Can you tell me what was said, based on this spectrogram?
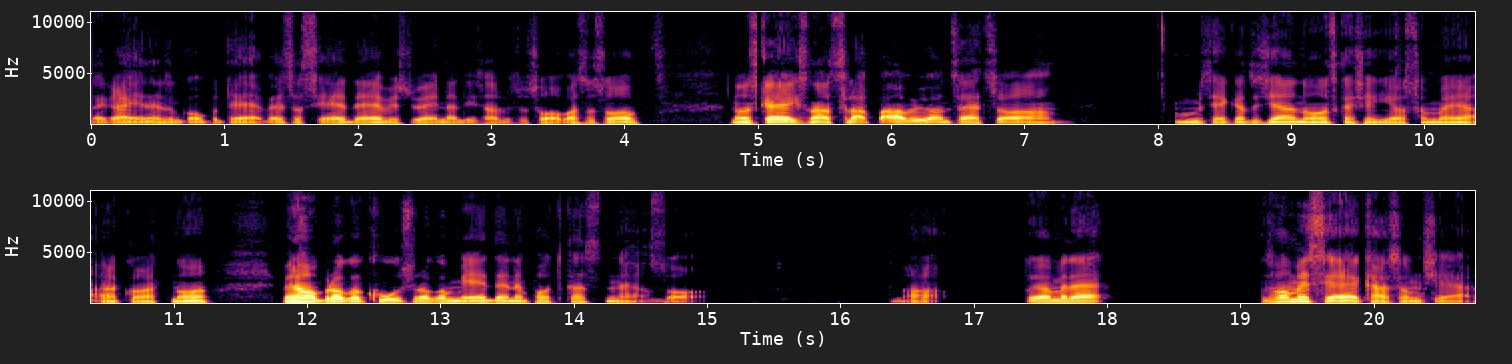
de greiene som går på TV, så se det. Hvis du er en av de som har lyst til å sove, så sov. Nå skal jeg snart slappe av uansett, så må vi se hva som skjer. Nå skal ikke jeg gjøre så mye akkurat nå. Men jeg håper dere koser dere med denne podkasten her, så Ja. Da gjør vi det. Så får vi se hva som skjer.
